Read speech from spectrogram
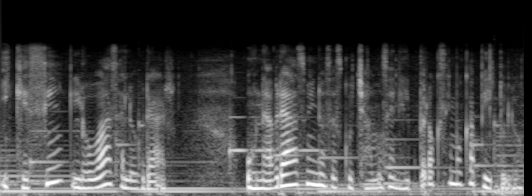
y que sí lo vas a lograr. Un abrazo y nos escuchamos en el próximo capítulo.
